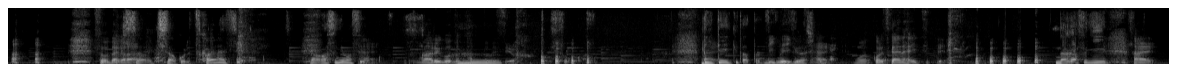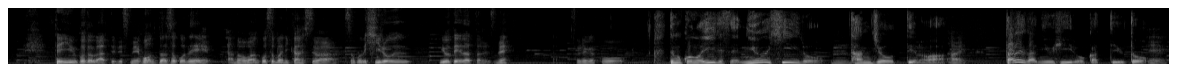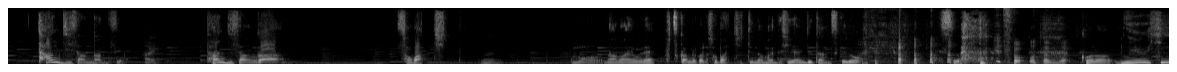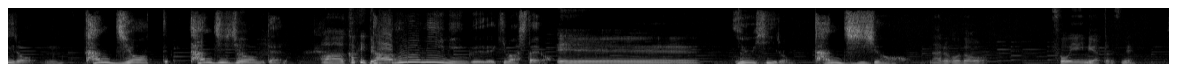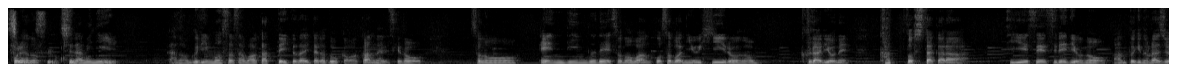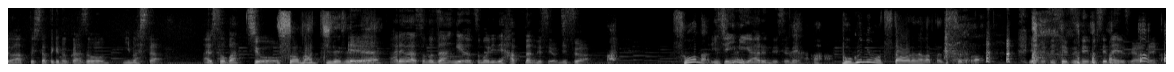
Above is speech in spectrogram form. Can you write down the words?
そうだから、ん岸さんこれ使えないですよ。長すぎますよ、はい、丸ごとカットですよ。リテイクだったんです、リテイクです、珍しく、はい、もうこれ使えないっつって。長すぎ。はい。っていうことがあってですね。本当はそこであのわんこそばに関してはそこで拾う予定だったんですね。それがこでもこのいいですね。ニューヒーロう、うん。ー誕生っていうのははい誰がニューヒーローかっていうとえ丹治さんなんですよ。えはい。丹治さんがそばっちうん。もう名前をね2日目からそばっちっていう名前で試合に出たんですけど そう。そうなんだ、このニューヒーローうん、誕生って誕生上みたいな。ああかけてダブルミーニングで来ましたよ。へえニューヒーロー誕生上なるほどそういう意味があったんですね。これあのちなみにあのグリーンモンスターさん分かっていただいたかどうか分かんないですけどそのエンディングでそのわんこそばニューヒーローの下りをねカットしたから TSS レディオのあの時のラジオアップした時の画像見ました。あれそばっちを、そばっちですよね、ええ。あれはその懺悔のつもりで貼ったんですよ実はそうなんです、ね、一応意味があるんですよね。あ僕にも伝わらなかったですそれは。いや別に説明もしてないですからね。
